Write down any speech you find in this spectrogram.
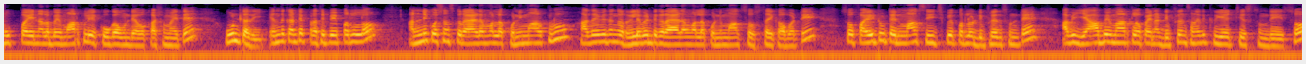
ముప్పై నలభై మార్కులు ఎక్కువగా ఉండే అవకాశం అయితే ఉంటుంది. ఎందుకంటే ప్రతి పేపర్లో అన్ని క్వశ్చన్స్కి రాయడం వల్ల కొన్ని మార్కులు అదేవిధంగా రిలవెంట్గా రాయడం వల్ల కొన్ని మార్క్స్ వస్తాయి కాబట్టి so five to ten marks each పేపర్లో డిఫరెన్స్ ఉంటే అవి యాభై మార్కుల పైన డిఫరెన్స్ అనేది క్రియేట్ చేస్తుంది. సో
